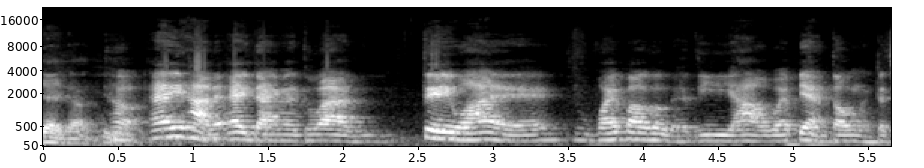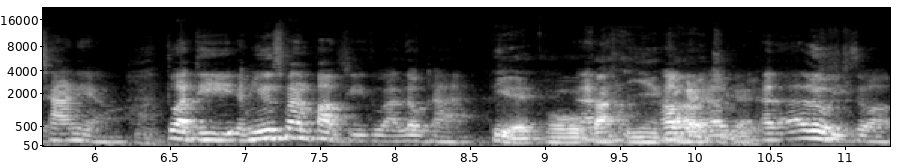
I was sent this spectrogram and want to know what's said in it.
ရိုက်တာသိဟုတ်အဲ့ဒီဟာလေအဲ့ဒီတိုင်းပဲ तू က တေသွားတယ် wipe out လုပ်တယ်ဒီဟာကိုပဲပြန်သုံးတယ်တခြားနေအောင် तू ကဒီ amusement park ကြီး तू ကလောက်ထားတယ်သိရဟိုကအရင်ဟုတ်ကားကဲ့တော့ဟုတ်ကြည့်ကဲ့တယ်အဲ့အဲ့လိုကြီးဆိုတော့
